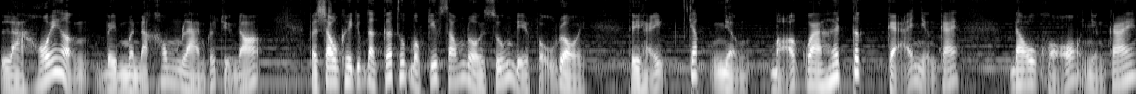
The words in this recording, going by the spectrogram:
là hối hận vì mình đã không làm cái chuyện đó. Và sau khi chúng ta kết thúc một kiếp sống rồi, xuống địa phủ rồi, thì hãy chấp nhận bỏ qua hết tất cả những cái đau khổ, những cái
